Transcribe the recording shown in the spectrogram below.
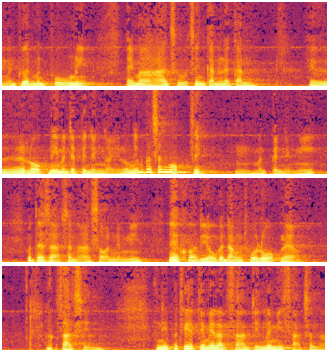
เหมือนเพื่อนเหมือนฝูงนี่ไอมาหาสู่ซึ่งกันและกันเออโลกนี่มันจะเป็นยังไงโลกนี้มันก็สงบสิมันเป็นอย่างนี้ พุทธศาสนาสอนอย่างนี้ เนี่ยข้อเดียวก็ดังทั่วโลกแล้ว รักษาศีลอันนี้ประเทศที่ไม่รักษาศีลไม่มีศาสนา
